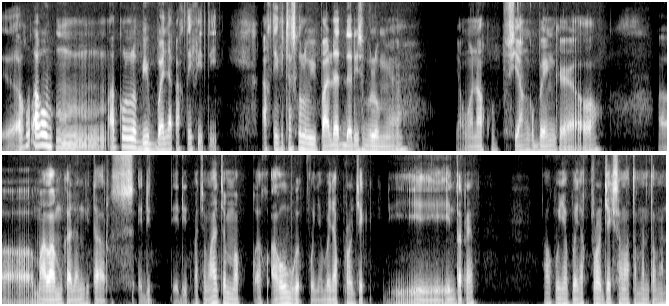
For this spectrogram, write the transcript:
Aku aku mm, aku lebih banyak aktiviti. Aktivitasku lebih padat dari sebelumnya. Yang mana aku siang ke bengkel uh, malam kadang kita harus edit edit macam-macam. Aku, aku aku punya banyak project di internet aku punya banyak project sama teman-teman.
